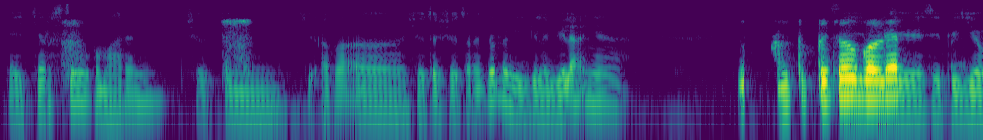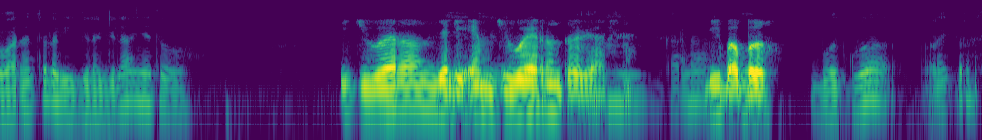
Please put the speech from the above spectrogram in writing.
Pacers tuh kemarin shooting shoot- apa eh, shooter-shooter itu lagi gila-gilanya mantep itu gue liat. TJ si TJ Warren tuh lagi gila-gilanya tuh. Di Juweran jadi Iya, M TJ Juweran tuh ya Mm, karena di buat- bubble. buat gua Lakers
